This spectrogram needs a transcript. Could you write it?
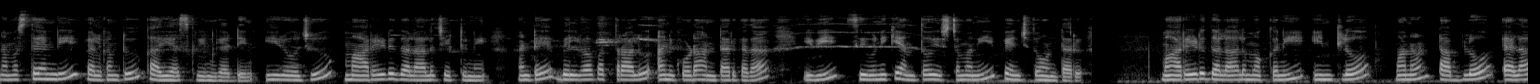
నమస్తే అండి. Welcome to Kavya screen garden. ఈరోజు మారేడు దళాల చెట్టుని అంటే బిల్వ పత్రాలు అని కూడా అంటారు కదా ఇవి శివునికి ఎంతో ఇష్టమని పెంచుతూ ఉంటారు. మారేడు దళాల మొక్కని ఇంట్లో మనం టబ్లో ఎలా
